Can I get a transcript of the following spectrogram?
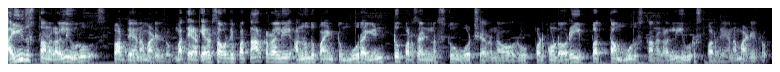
ಐದು ಸ್ಥಾನಗಳಲ್ಲಿ ಇವರು ಸ್ಪರ್ಧೆಯನ್ನು ಮಾಡಿದರು. ಮತ್ತು ಎರಡು ಸಾವಿರದ ಇಪ್ಪತ್ನಾಲ್ಕರಲ್ಲಿ ಹನ್ನೊಂದು ಪಾಯಿಂಟ್ ಮೂರ ಎಂಟು ಪರ್ಸೆಂಟ್ನಷ್ಟು ವೋಟ್ ಶೇರನ್ನು ಅವರು ಪಡ್ಕೊಂಡವರೇ. ಇಪ್ಪತ್ತ ಮೂರು ಸ್ಥಾನಗಳಲ್ಲಿ ಇವರು ಸ್ಪರ್ಧೆಯನ್ನು ಮಾಡಿದರು.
